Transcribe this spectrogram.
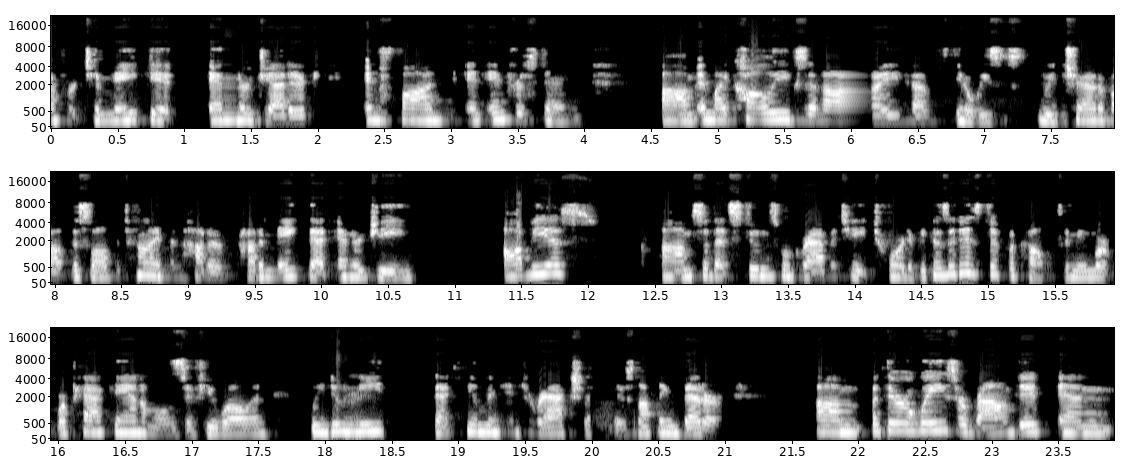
effort to make it energetic and fun and interesting. Um, and my colleagues and I have, you know, we we chat about this all the time and how to how to make that energy obvious, um, so that students will gravitate toward it because it is difficult. I mean, we're we're pack animals, if you will, and we do need that human interaction. There's nothing better. Um, but there are ways around it, and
